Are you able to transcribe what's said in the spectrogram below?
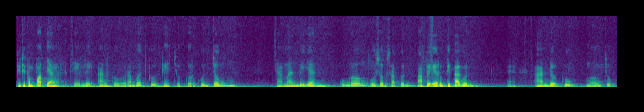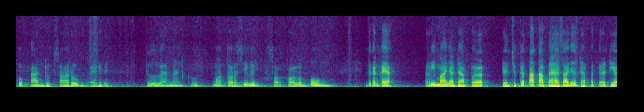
Didi Kempot yang cilianku rambutku dicukur kuncung zaman biyen urung usuk sabun pabrik irung dibangun. Ya, andukku mung cukup anduk sarung kayak gitu. Tulananku motor silik soko lempung. Itu kan kayak rimanya dapet dan juga tata bahasanya itu dapat karena dia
